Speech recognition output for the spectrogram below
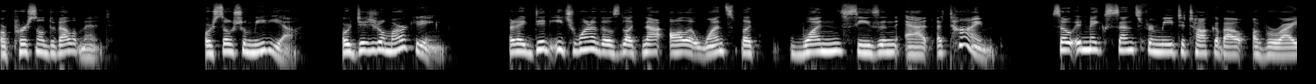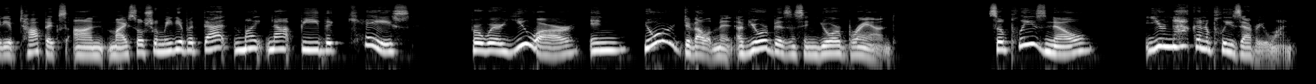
or personal development or social media or digital marketing. But I did each one of those like not all at once, like one season at a time. So it makes sense for me to talk about a variety of topics on my social media, but that might not be the case for where you are in your development of your business and your brand. So please know you're not going to please everyone.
